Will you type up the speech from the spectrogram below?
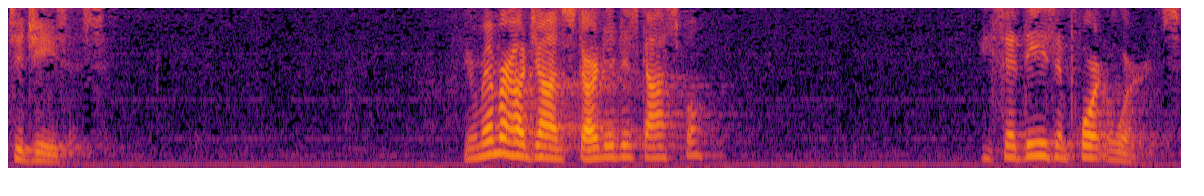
to Jesus. You remember how John started his gospel? He said these important words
